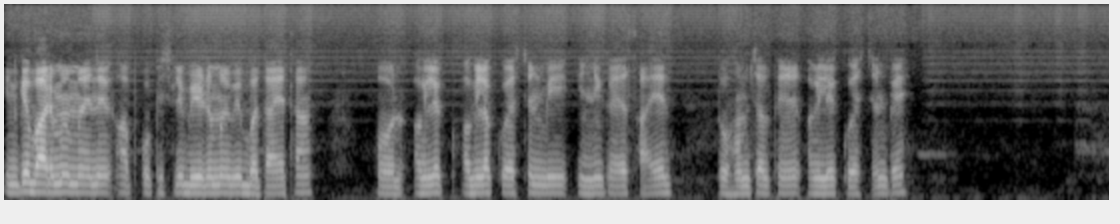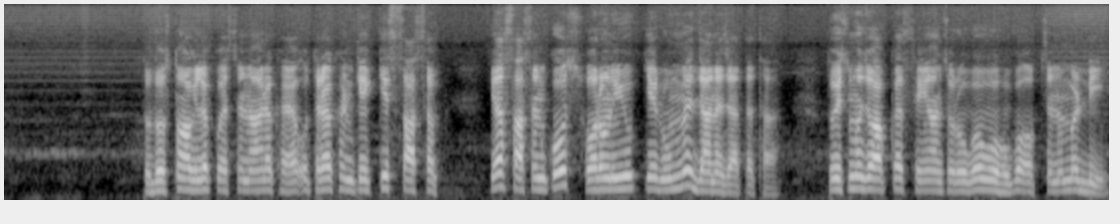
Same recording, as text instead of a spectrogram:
इनके बारे में मैंने आपको पिछली वीडियो में भी बताया था और अगले, अगला क्वेश्चन भी इन्हीं का है शायद। तो हम चलते हैं अगले क्वेश्चन पे। तो दोस्तों, अगला क्वेश्चन आ रखा है, उत्तराखंड के किस शासक या शासन को स्वर्णयुग के रूप में जाना जाता था? तो इसमें जो आपका सही आंसर होगा, वो होगा ऑप्शन नंबर डी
